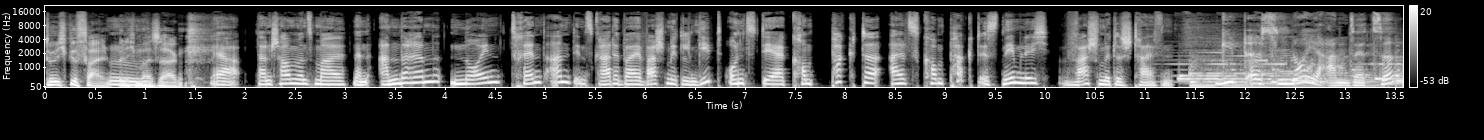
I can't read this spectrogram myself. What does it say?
durchgefallen, würde ich mhm. mal sagen. Ja, dann schauen wir uns mal einen anderen neuen Trend an, den es gerade bei Waschmitteln gibt und der kompakter als kompakt ist, nämlich Waschmittelstreifen. Gibt es neue Ansätze?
